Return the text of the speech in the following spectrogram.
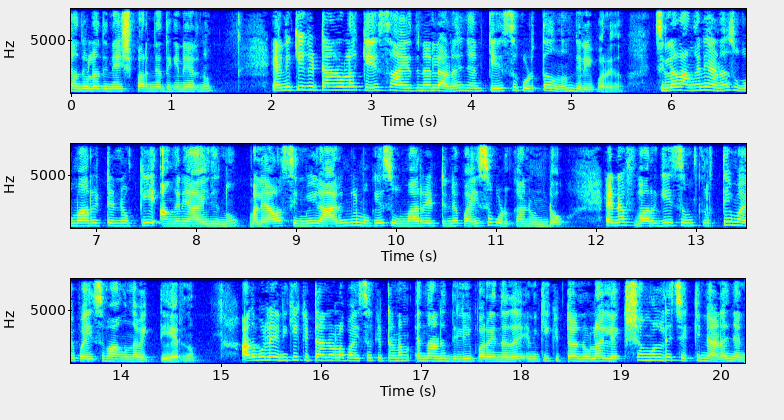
ശാന്തുള്ള ദിനേശ് പറഞ്ഞത് ഇങ്ങനെയായിരുന്നു. എനിക്ക് കിട്ടാനുള്ള കേസ് ആയതിനാലാണ് ഞാൻ കേസ് കൊടുത്തതെന്നും ദിലീപ് പറയുന്നു. ചിലർ അങ്ങനെയാണ് സുകുമാർ റിട്ടനൊക്കെ അങ്ങനെ ആയിരുന്നു. മലയാള സിനിമയിൽ ആരെങ്കിലുമൊക്കെ റിട്ടന് പൈസ കൊടുക്കാനുണ്ടോ? എഫ്. വർഗീസും കൃത്യമായി പൈസ വാങ്ങുന്ന വ്യക്തിയായിരുന്നു. അതുപോലെ എനിക്ക് കിട്ടാനുള്ള പൈസ കിട്ടണം എന്നാണ് ദിലീപ് പറയുന്നത്. എനിക്ക് കിട്ടാനുള്ള ലക്ഷങ്ങളുടെ ചെക്കിനാണ് ഞാൻ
